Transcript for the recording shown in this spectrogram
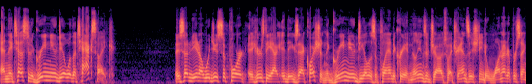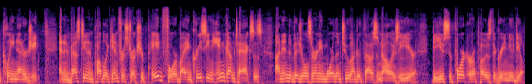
And they tested a Green New Deal with a tax hike. They said, you know, would you support? Uh, here's the, the exact question. The Green New Deal is a plan to create millions of jobs by transitioning to 100% clean energy and investing in public infrastructure paid for by increasing income taxes on individuals earning more than $200,000 a year. Do you support or oppose the Green New Deal?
